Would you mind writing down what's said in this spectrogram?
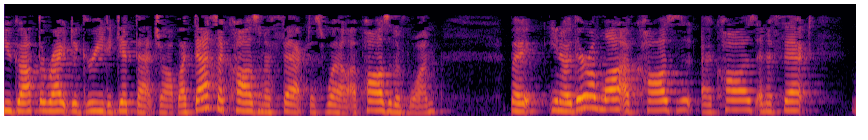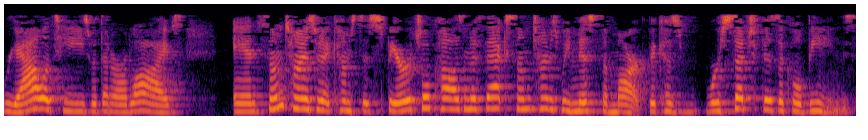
you got the right degree to get that job. Like that's a cause and effect as well, a positive one. But, you know, there are a lot of cause, uh, cause and effect realities within our lives. And sometimes when it comes to spiritual cause and effect, sometimes we miss the mark because we're such physical beings.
